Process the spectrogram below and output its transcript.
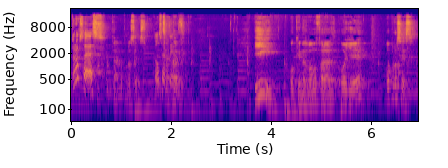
Processo. está no processo. Com certeza. E o que nós vamos falar hoje é o processo.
